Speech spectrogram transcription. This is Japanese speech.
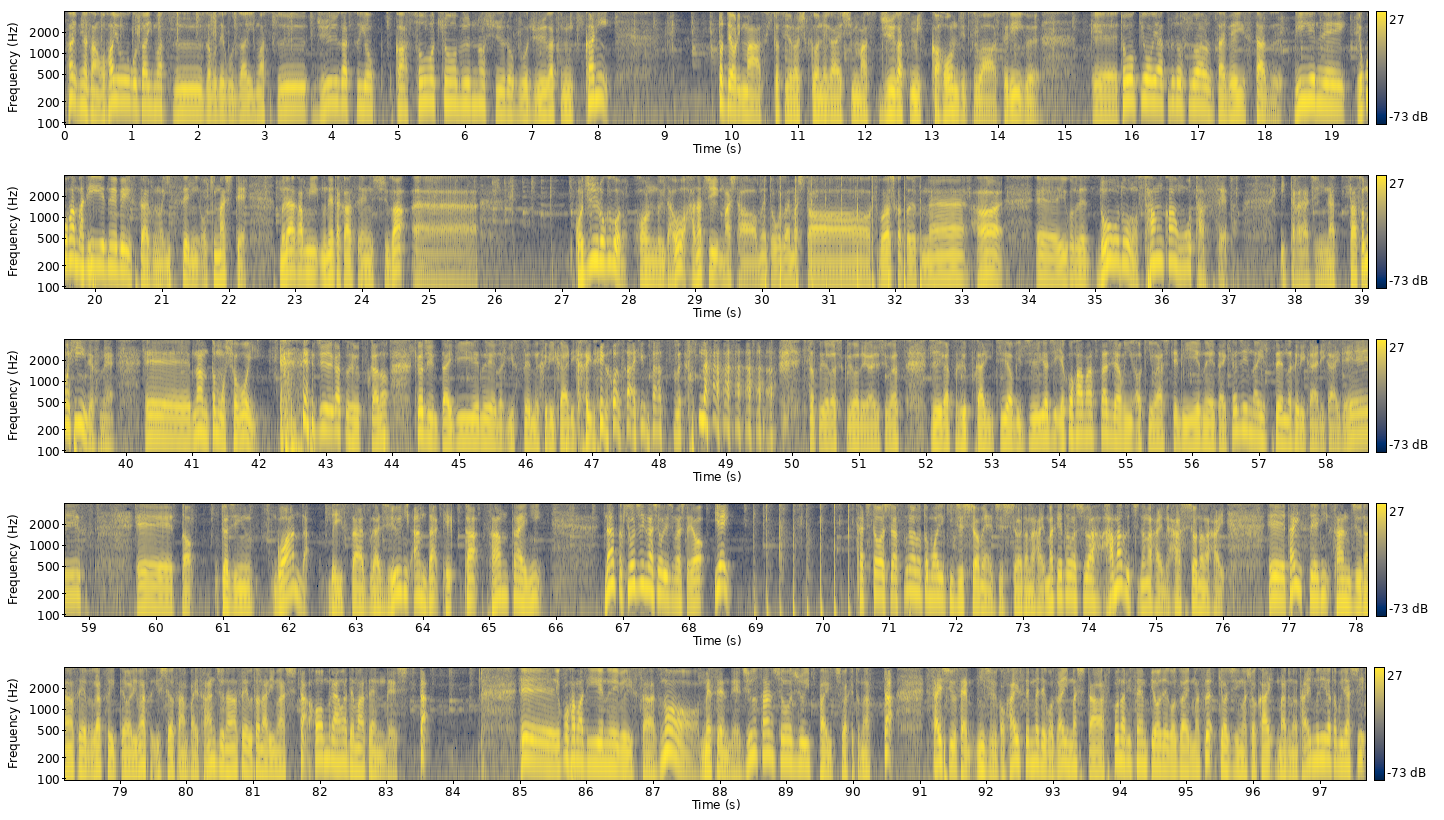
はい、皆さんおはようございます。ザボでございます。10月4日早朝分の収録を10月3日に撮っております。一つよろしくお願いします。10月3日本日はセリーグ、えー、東京ヤクルトスワローズ対ベイスターズ、DNA、横浜 DNA ベイスターズの一戦におきまして、村上宗隆選手が、えー56号の本塁打を放ちました。おめでとうございました。素晴らしかったですね。はい。えー、いうことで、堂々の三冠を達成といった形になった、その日にですね、えー、なんともしょぼい、10月2日の巨人対 DNA の一戦の振り返り会でございます。な 一つよろしくお願いします。10月2日日曜日14時、横浜スタジアムにおきまして DNA 対巨人の一戦の振り返り会です。えーっと、巨人5安打、ベイスターズが12安打、結果3対2。なんと巨人が勝利しましたよ。イェイ勝ち投手は菅野智之10勝目、10勝7敗。負け投手は浜口7敗目、8勝7敗。えー、大勢に37セーブがついております。1勝3敗37セーブとなりました。ホームランは出ませんでした。えー、横浜 DNA ベイスターズの目線で13勝11敗1分けとなった最終戦25回戦目でございました。スポナビ戦票でございます。巨人は初回、丸のタイムリーが飛び出し、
